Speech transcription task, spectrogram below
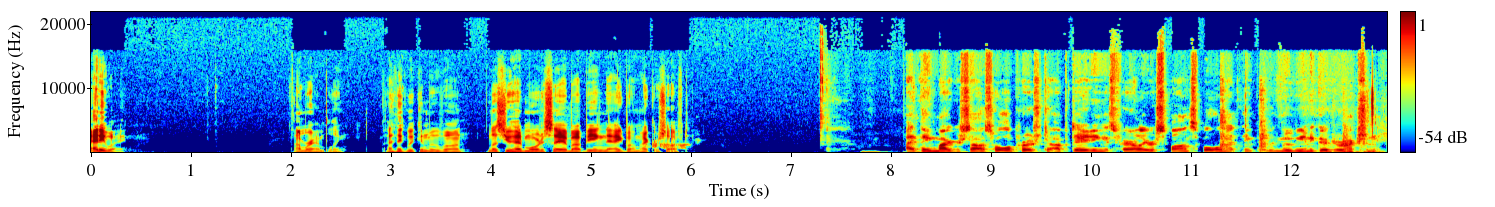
Anyway, I'm rambling. I think we can move on, unless you had more to say about being nagged by Microsoft. I think Microsoft's whole approach to updating is fairly responsible, and I think they've been moving in a good direction.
